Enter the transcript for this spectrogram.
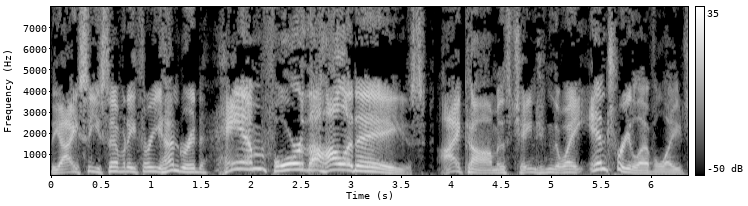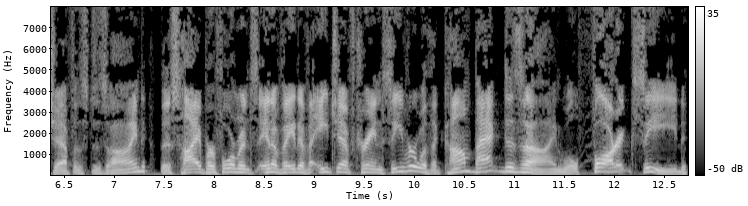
The IC7300 ham for the holidays. ICOM is changing the way entry level HF is designed. This high performance innovative HF transceiver with a compact design will far exceed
